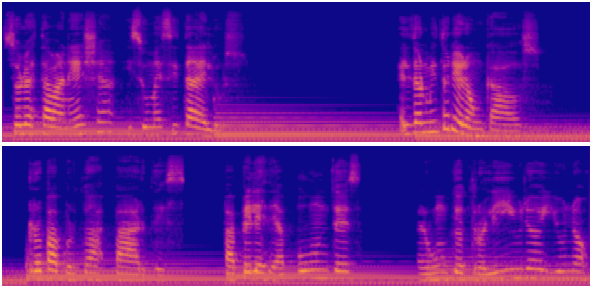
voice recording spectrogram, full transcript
Solo estaban ella y su mesita de luz. El dormitorio era un caos. Ropa por todas partes, papeles de apuntes, algún que otro libro y unos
